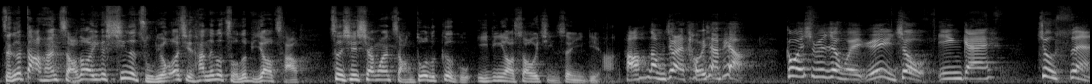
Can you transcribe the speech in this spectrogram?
整个大盘找到一个新的主流，而且它能够走得比较长，这些相关涨多的个股一定要稍微谨慎一点啊。好，那我们就来投一下票。各位是不是认为元宇宙应该，就算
